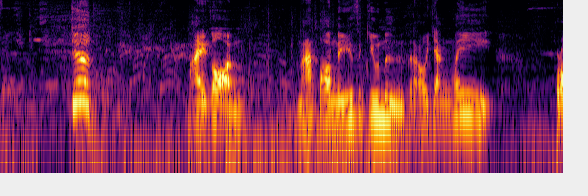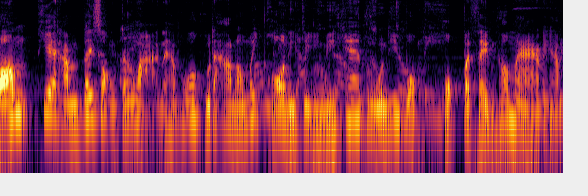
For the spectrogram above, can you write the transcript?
ใจเย็นจึ๊ก ไปก่อนนะตอนนี้สกิลหนึ่งเรายังไม่พร้อมที่จะทำได้ 2 จังหวะนะครับ เพราะว่าคูดาวเราไม่พอจริงๆ มีแค่รูนที่บวก 6%เข้ามานะครับ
